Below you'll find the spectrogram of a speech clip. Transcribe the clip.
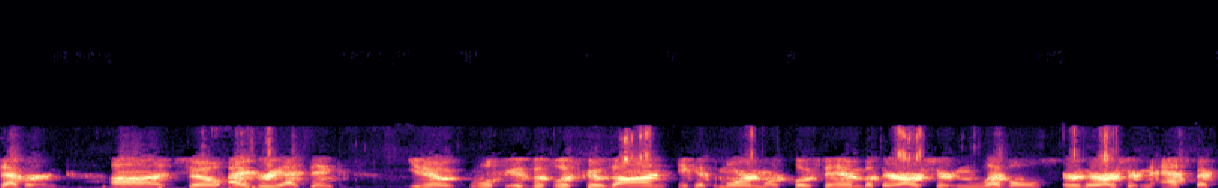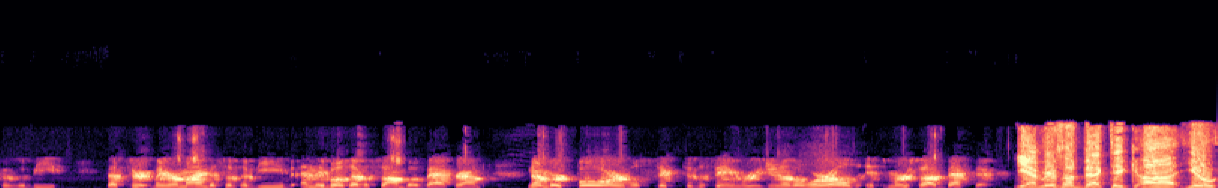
Severn. Uh, so I agree. I think, you know, we'll see as this list goes on, it gets more and more close to him, but there are certain levels, or there are certain aspects of beat that certainly remind us of Khabib, and they both have a Sambo background. Number four, we'll stick to the same region of the world. It's Mirsad Bektic. Yeah, Mirsad Bektic, uh, you know,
